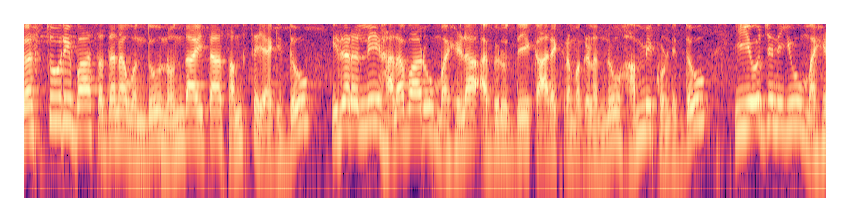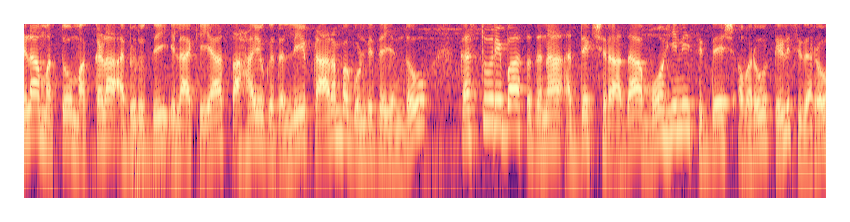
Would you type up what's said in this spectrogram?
ಕಸ್ತೂರಿಬಾ ಸದನ ಒಂದು ನೋಂದಾಯಿತ ಸಂಸ್ಥೆಯಾಗಿದ್ದು, ಇದರಲ್ಲಿ ಹಲವಾರು ಮಹಿಳಾ ಅಭಿವೃದ್ಧಿ ಕಾರ್ಯಕ್ರಮಗಳನ್ನು ಹಮ್ಮಿಕೊಂಡಿದ್ದು, ಈ ಯೋಜನೆಯು ಮಹಿಳಾ ಮತ್ತು ಮಕ್ಕಳ ಅಭಿವೃದ್ಧಿ ಇಲಾಖೆಯ ಸಹಯೋಗದಲ್ಲಿ ಪ್ರಾರಂಭಗೊಂಡಿದೆ ಎಂದು ಕಸ್ತೂರಿಬಾ ಸದನ ಅಧ್ಯಕ್ಷರಾದ ಮೋಹಿನಿ ಸಿದ್ದೇಶ್ ಅವರು ತಿಳಿಸಿದರು.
